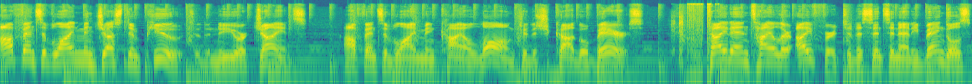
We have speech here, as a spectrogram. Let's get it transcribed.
Offensive lineman Justin Pugh to the New York Giants. Offensive lineman Kyle Long to the Chicago Bears. Tight end Tyler Eifert to the Cincinnati Bengals.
